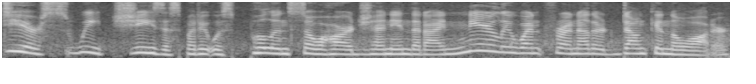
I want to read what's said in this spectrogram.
Dear sweet Jesus, but it was pulling so hard, Janine, that I nearly went for another dunk in the water.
